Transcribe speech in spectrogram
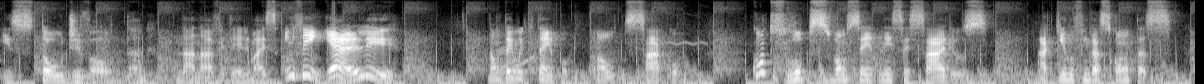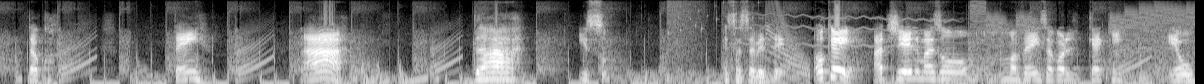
Estou de volta na nave dele, mas... Enfim, é, yeah, ele... Não tem muito tempo. Oh, saco. Quantos loops vão ser necessários aqui no fim das contas? Até o... Tem. Ah! Dá! Isso... Isso é CBT. Ok, atingi ele mais um, uma vez. Agora ele quer que eu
